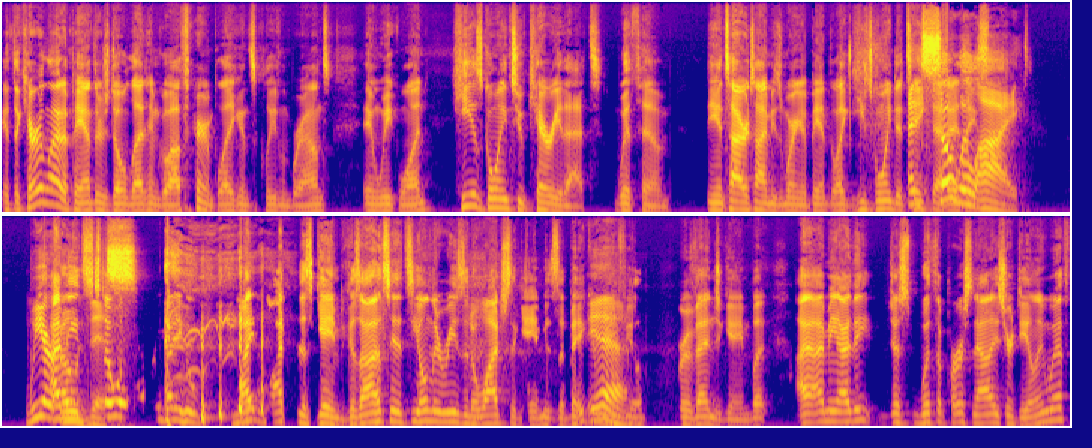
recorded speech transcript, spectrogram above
If the Carolina Panthers don't let him go out there and play against the Cleveland Browns in week one, he is going to carry that with him the entire time he's wearing a band. Like he's going to take and that. So will I. We are I mean, this. So everybody who might watch this game because honestly, it's the only reason to watch the game is the Baker yeah. Mayfield revenge game. But I, I mean, I think just with the personalities you're dealing with,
